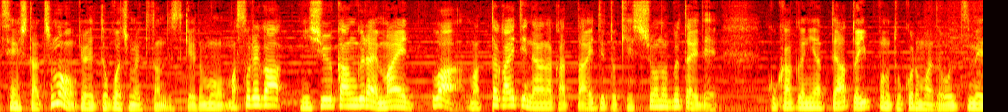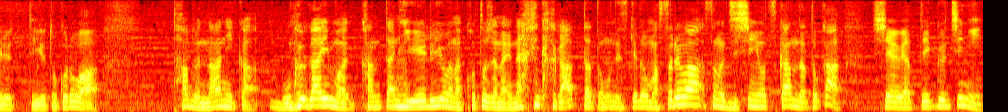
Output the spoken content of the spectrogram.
選手たちもヘッドコーチも言ってたんですけれども、まあ、それが2週間ぐらい前は全く相手にならなかった相手と決勝の舞台で互角にやってあと一歩のところまで追い詰めるっていうところは多分何か僕が今簡単に言えるようなことじゃない何かがあったと思うんですけど、まあ、それはその自信をつかんだとか試合をやっていくうちに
